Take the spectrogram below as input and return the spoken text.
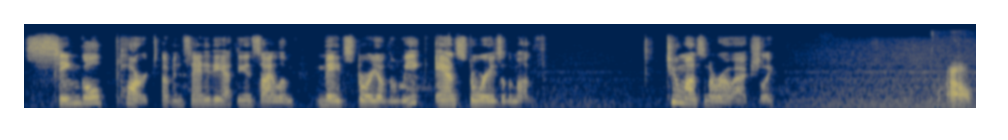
single part of Insanity at the Asylum made Story of the Week and Stories of the Month. Two months in a row, actually. Wow.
